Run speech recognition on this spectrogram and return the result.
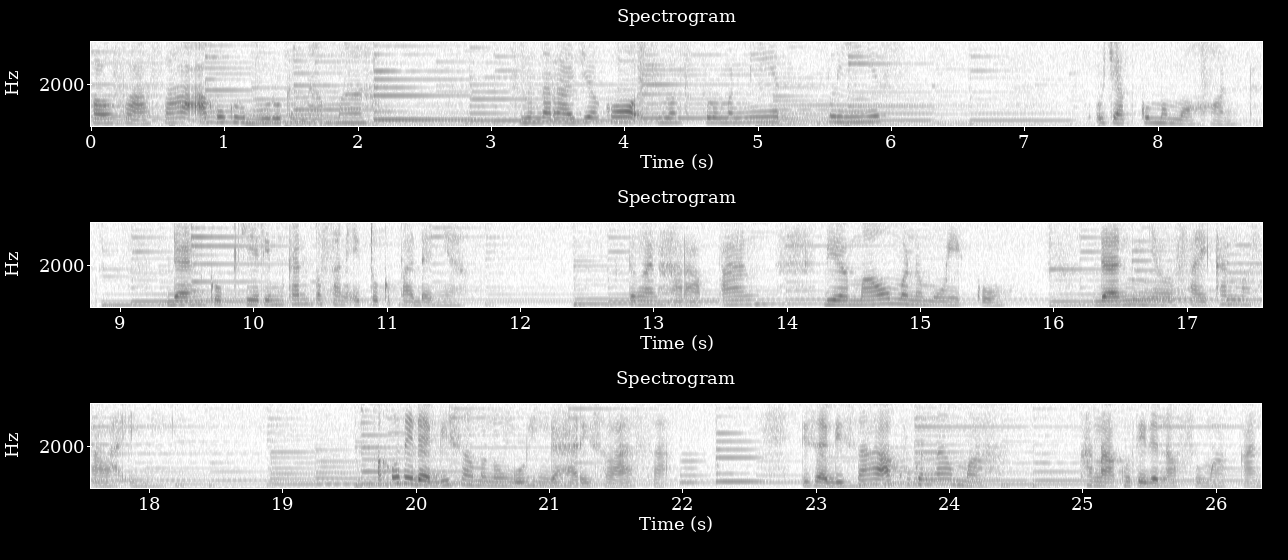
Kalau selasa aku keburu ke nama sebentar aja kok cuma 10 menit please. Ucapku memohon dan kukirimkan pesan itu kepadanya. Dengan harapan dia mau menemuiku dan menyelesaikan masalah ini. Aku tidak bisa menunggu hingga hari Selasa. Bisa-bisa aku kena mah karena aku tidak nafsu makan.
